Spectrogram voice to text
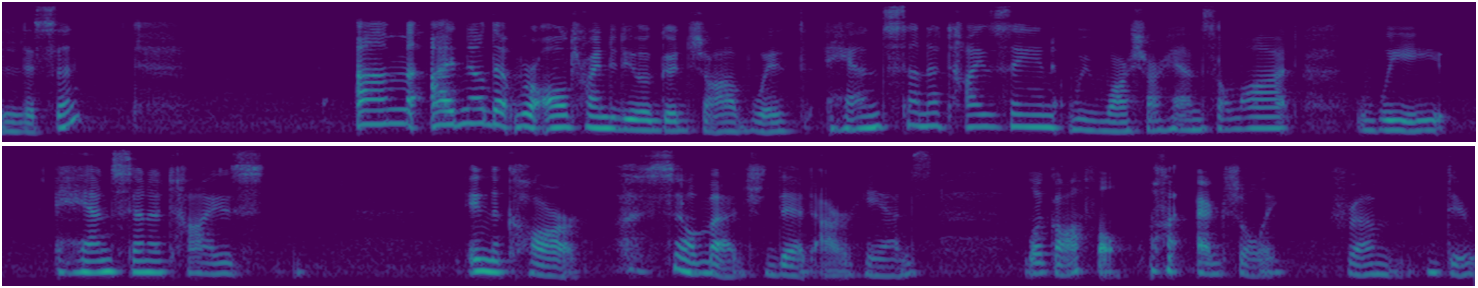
listen. Um, I know that we're all trying to do a good job with hand sanitizing. We wash our hands a lot. We hand sanitize in the car so much that our hands look awful, actually from they're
